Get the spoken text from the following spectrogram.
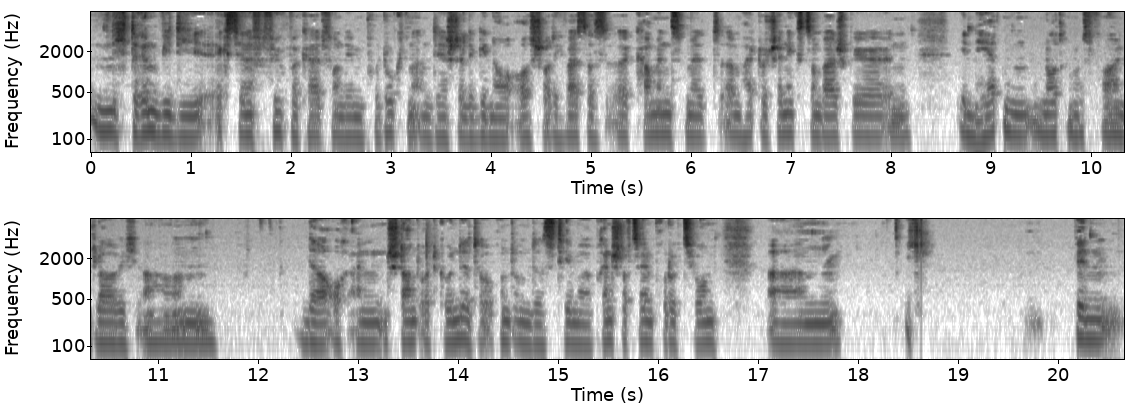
nicht drin, wie die externe Verfügbarkeit von den Produkten an der Stelle genau ausschaut. Ich weiß, dass äh, Cummins mit ähm, Hydrogenics zum Beispiel in, in Herten, Nordrhein-Westfalen, glaube ich, ähm, da auch einen Standort gründet rund um das Thema Brennstoffzellenproduktion. Ähm, ich bin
